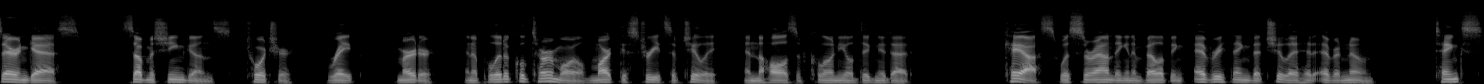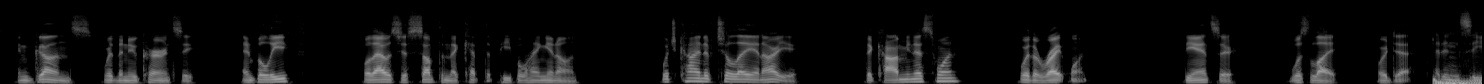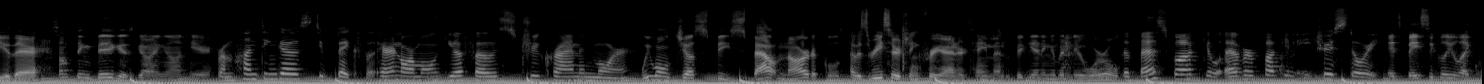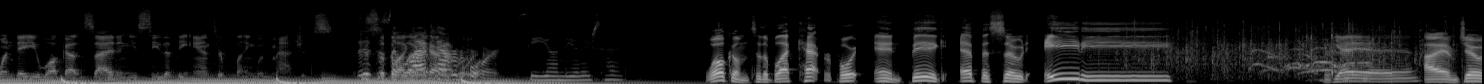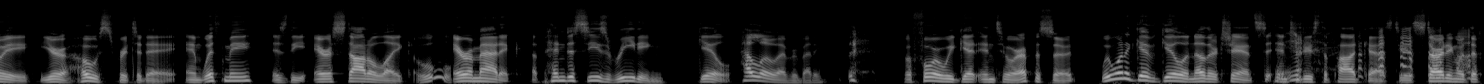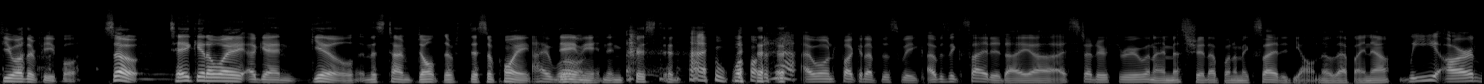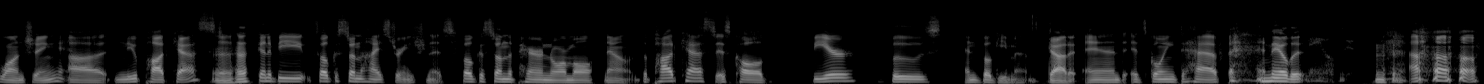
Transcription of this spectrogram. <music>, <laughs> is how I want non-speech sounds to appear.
sarin gas, submachine guns, torture, rape, murder, and a political turmoil marked the streets of Chile and the halls of colonial dignidad. Chaos was surrounding and enveloping everything that Chile had ever known. Tanks and guns were the new currency, and belief, well, that was just something that kept the people hanging on. Which kind of Chilean are you? The communist one or the right one? The answer was life or death. I didn't see you there. Something big is going on here. From hunting ghosts to Bigfoot. Paranormal, UFOs, true crime, and more. We won't just be spouting articles. I was researching for your entertainment. Beginning of a new world. The best guac you'll ever fucking eat. True story. It's basically like one day you walk outside and you see that the ants are playing with matches. This, is is the the Black Black Cat Cat Report. Report. See you on the other side. Welcome to the Black Cat Report and big episode 80. <laughs> Yeah. I am Joey, your host for today, and with me is the Aristotle like, Ooh. aromatic, appendices reading, Gil. Hello, everybody. <laughs> Before we get into our episode, we want to give Gil another chance to <laughs> introduce the podcast. He is starting with a few other people. So take it away again, Gil, and this time don't dis- disappoint I won't. Damien and Kristen. <laughs> I won't. <laughs> I won't fuck it up this week. I was excited. I uh, I stutter through and I mess shit up when I'm excited. Y'all know that by now. We are launching a new podcast. Uh-huh. Going to be focused on high strangeness, focused on the paranormal. Now, the podcast is called Beer, Booze, and Boogeymen, Got it. and it's going to have <laughs> Nailed it. nailed it. <laughs> <laughs> um,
